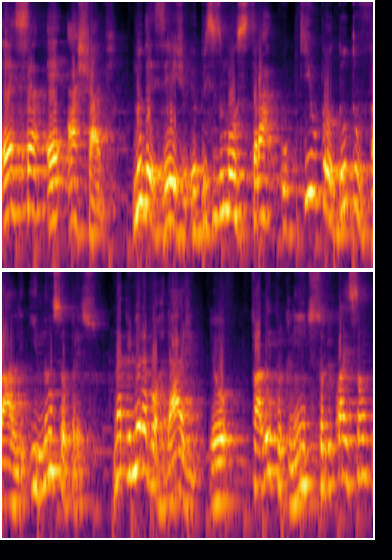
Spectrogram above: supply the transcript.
Essa é a chave. No desejo, eu preciso mostrar o que o produto vale e não seu preço. Na primeira abordagem, eu falei para o cliente sobre quais são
